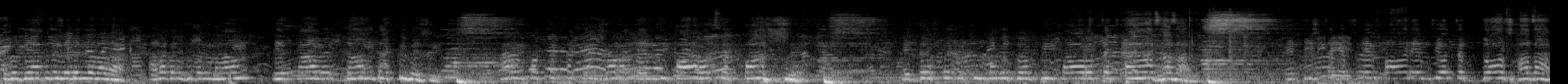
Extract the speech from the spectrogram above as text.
শুধু দেওয়া তুলে নেবেন না দাদা। আমাদের ওষুধের নাম এর দাম এর দামটা একটু বেশি। কারণ প্রত্যেকটা কেস আমার এমজি পাওয়ার হচ্ছে পাঁচশো। এই দশ থেকে চুলকালে দশ দিন পাওয়ার হচ্ছে পাঁচ হাজার। এই থেকে পাওয়ার এমজি হচ্ছে দশ হাজার।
